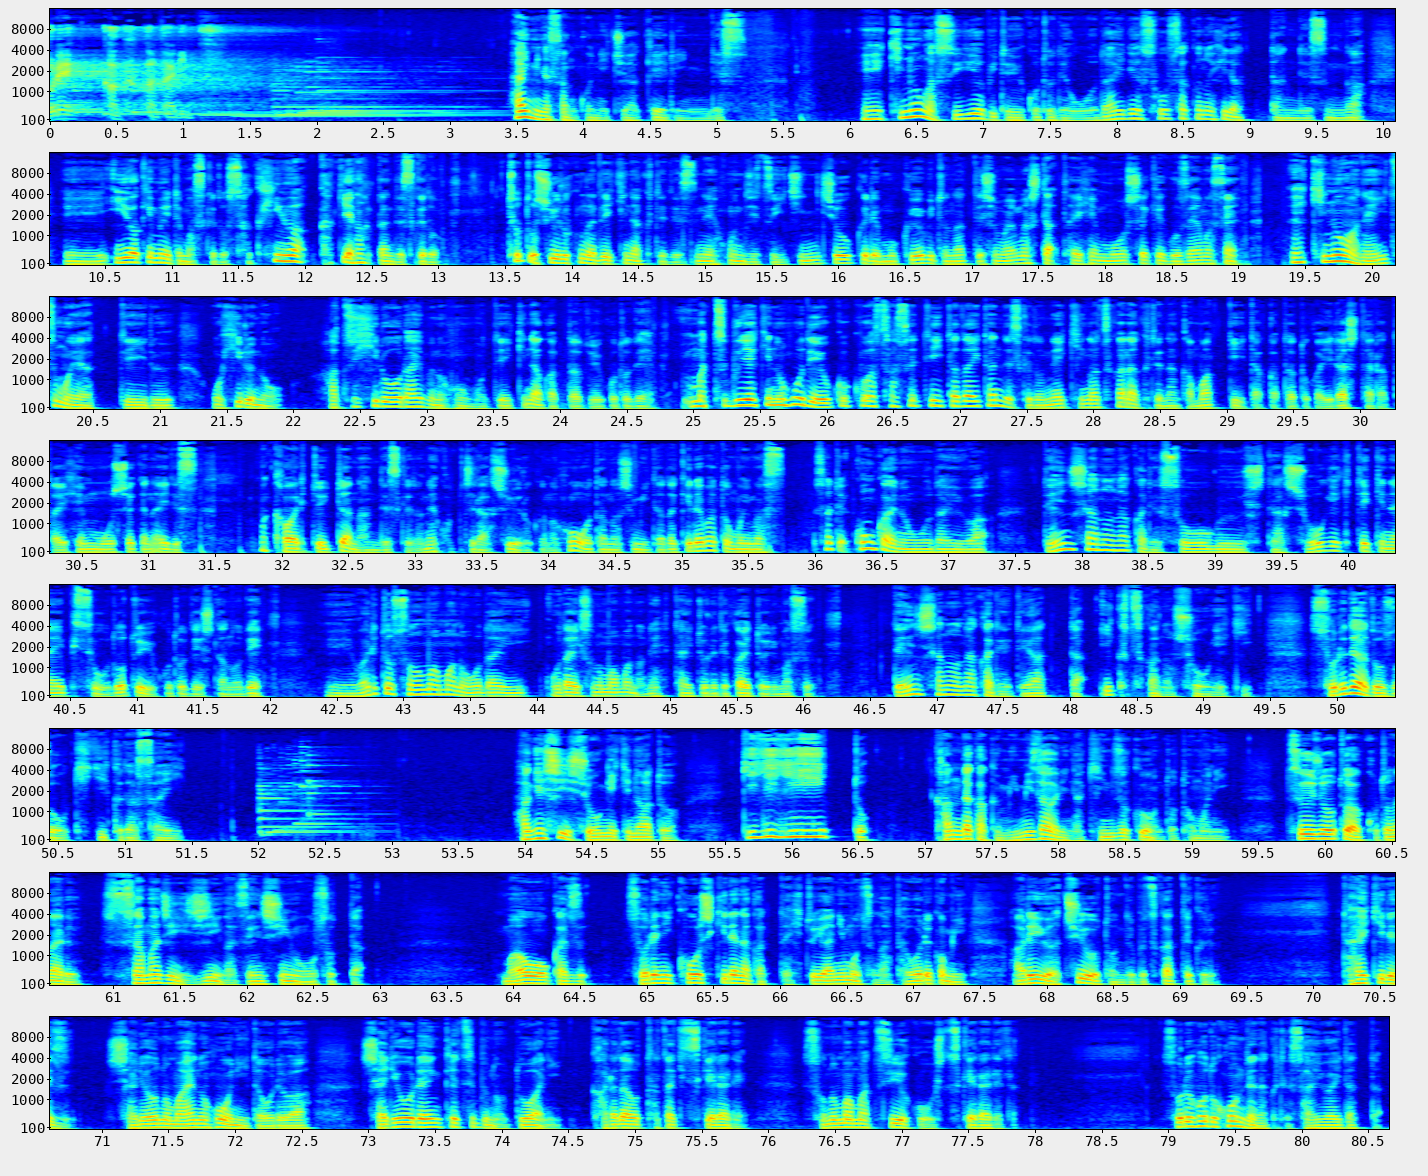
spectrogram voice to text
俺各語り。はい皆さんこんにちはケイリンです、えー昨日が水曜日ということでお題で創作の日だったんですが、えー言い訳めいてますけど作品は書き上がったんですけどちょっと収録ができなくてですね本日1日遅れ木曜日となってしまいました。大変申し訳ございません、え昨日はねいつもやっているお昼の初披露ライブの方もできなかったということで、まあ、つぶやきの方で予告はさせていただいたんですけどね気がつかなくてなんか待っていた方とかいらしたら大変申し訳ないです、まあ、代わりといってはなんですけどねこちら収録の方をお楽しみいただければと思います。さて今回のお題は電車の中で遭遇した衝撃的なエピソードということでしたので、えー割とそのままのお題お題そのままのねタイトルで書いております。電車の中で出会ったいくつかの衝撃。それではどうぞお聞きください。激しい衝撃の後ギギギーッと甲高く耳障りな金属音とともに通常とは異なる凄まじい G が全身を襲った。間を置かずそれにこうしきれなかった人や荷物が倒れ込みあるいは宙を飛んでぶつかってくる。耐えきれず車両の前の方にいた俺は車両連結部のドアに体を叩きつけられそのまま強く押し付けられた。それほど混んでなくて幸いだった。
